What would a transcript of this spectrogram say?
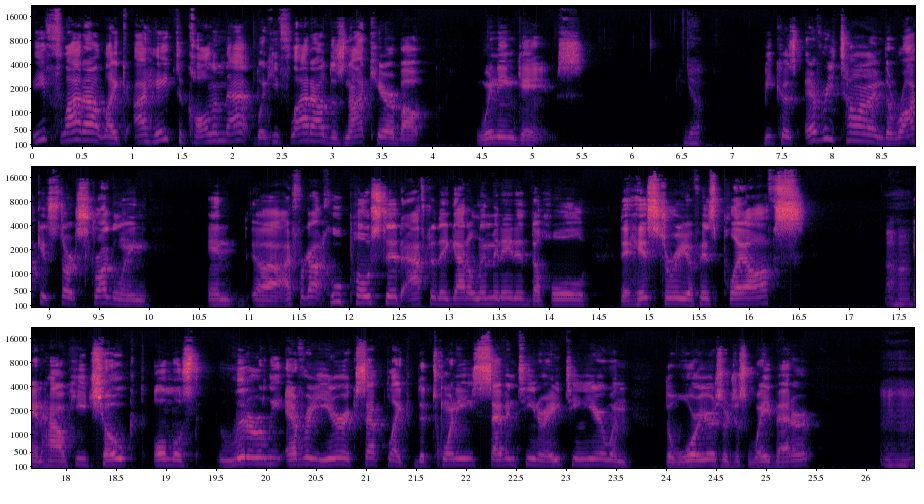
He flat out, like, I hate to call him that, but he flat out does not care about winning games. Yep. because every time the Rockets start struggling, and uh, I forgot who posted after they got eliminated the whole the history of his playoffs Uh huh. and how he choked almost literally every year except like the 2017 or 18 year when the Warriors are just way better. Mm-hmm.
